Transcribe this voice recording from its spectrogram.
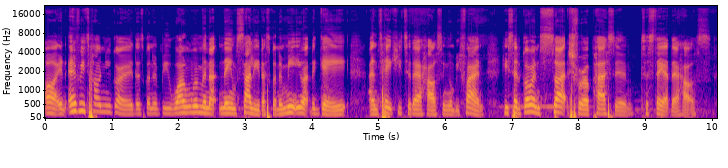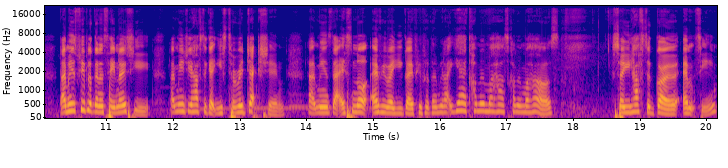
oh, in every town you go, there's going to be one woman that named Sally that's going to meet you at the gate and take you to their house and you'll be fine. He said, go and search for a person to stay at their house. That means people are going to say no to you. That means you have to get used to rejection. That means that it's not everywhere you go, people are going to be like, yeah, come in my house, come in my house. So you have to go empty.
